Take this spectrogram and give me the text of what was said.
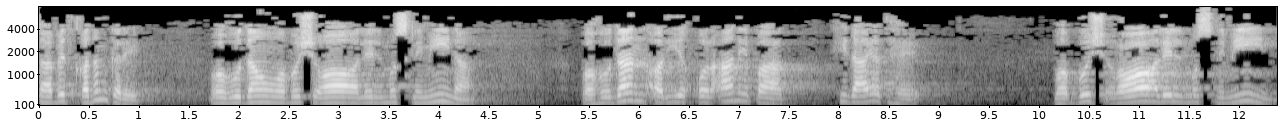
ثابت قدم کرے وہ ہدم و بشغال المسلمین وہ ہدن اور یہ قرآن پاک ہدایت ہے وہ بشغال المسلمین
